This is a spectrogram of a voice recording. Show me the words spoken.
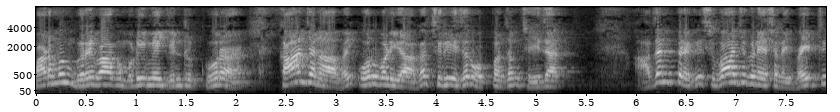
படமும் விரைவாக முடியுமே என்று கூற காஞ்சனாவை ஒரு வழியாக ஸ்ரீதர் ஒப்பந்தம் செய்தார். அதன் பிறகு சிவாஜி கணேசனை வைத்து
